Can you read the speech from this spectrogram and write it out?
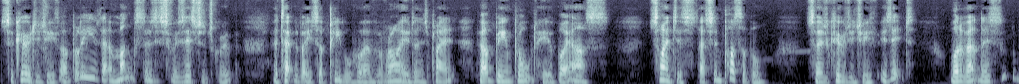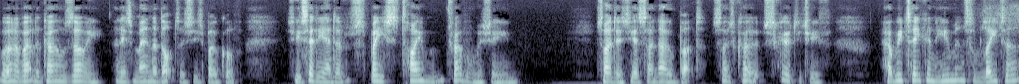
Security chief, I believe that amongst this resistance group attack the base are people who have arrived on this planet without being brought here by us. Scientists, that's impossible. So, security chief, is it? What about this? What about the girl Zoe and this man, the doctor she spoke of? She said he had a space-time travel machine. Scientist, yes, I know, but security chief, have we taken humans from later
